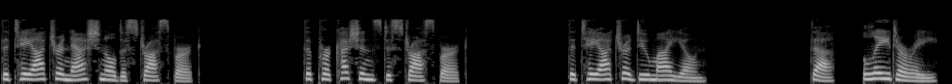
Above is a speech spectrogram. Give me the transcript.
The Théâtre National de Strasbourg The Percussions de Strasbourg The Théâtre du Maillon The Laiterie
